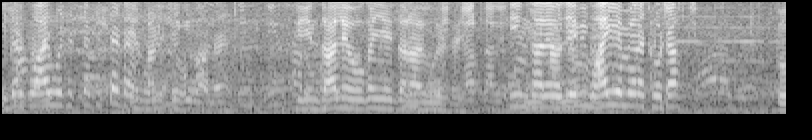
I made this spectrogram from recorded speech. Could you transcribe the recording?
इधर को आए हुए चच्चा कितना टाइम हो गया? तीन साल हो गए इधर आए हुए तीन साल हो ये भी भाई है मेरा छोटा। तो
